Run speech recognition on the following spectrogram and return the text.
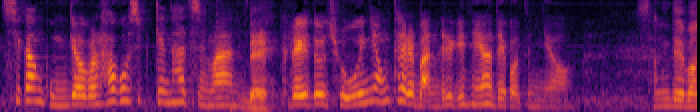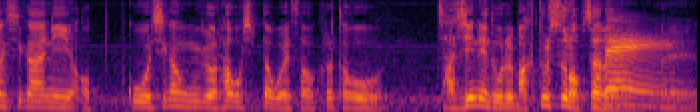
시간 공격을 하고 싶긴 하지만 네. 그래도 좋은 형태를 만들긴 해야 되거든요. 상대방 시간이 없고 시간 공격을 하고 싶다고 해서 그렇다고 자신의 돌을 막 둘 수는 없잖아요. 네.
